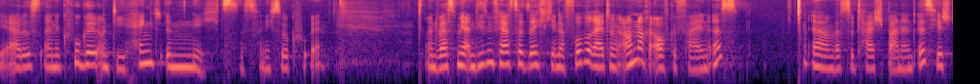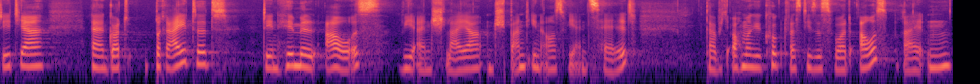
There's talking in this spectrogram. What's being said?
die Erde ist eine Kugel und die hängt im Nichts. Das finde ich so cool. Und was mir an diesem Vers tatsächlich in der Vorbereitung auch noch aufgefallen ist, äh, was total spannend ist, hier steht ja, äh, Gott breitet den Himmel aus wie ein Schleier und spannt ihn aus wie ein Zelt. Da habe ich auch mal geguckt, was dieses Wort ausbreiten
